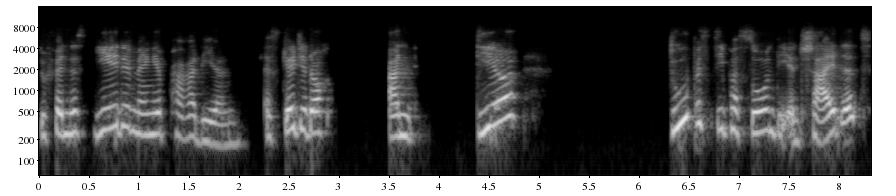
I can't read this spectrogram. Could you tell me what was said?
du findest jede Menge Parallelen. Es gilt jedoch an dir, Du bist die Person, die entscheidet,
